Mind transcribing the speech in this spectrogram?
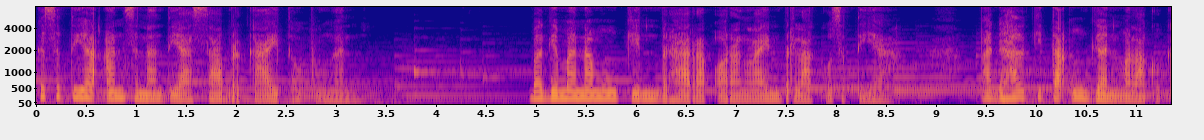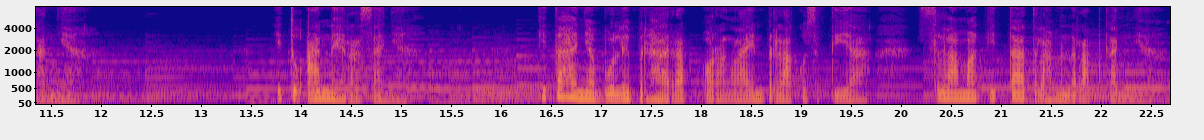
kesetiaan senantiasa berkait hubungan. Bagaimana mungkin berharap orang lain berlaku setia, padahal kita enggan melakukannya? Itu aneh rasanya. Kita hanya boleh berharap orang lain berlaku setia selama kita telah menerapkannya.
